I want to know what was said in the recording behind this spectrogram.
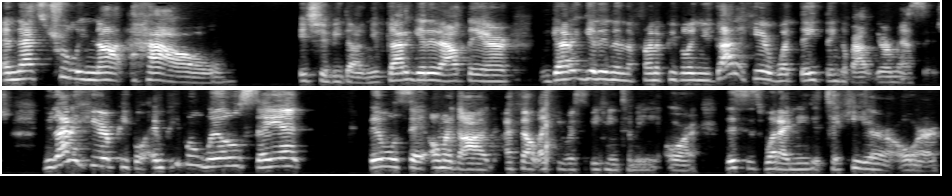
And that's truly not how it should be done. You've got to get it out there. You got to get it in the front of people and you got to hear what they think about your message. You got to hear people, and people will say it. They will say, Oh my God, I felt like you were speaking to me, or this is what I needed to hear, or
